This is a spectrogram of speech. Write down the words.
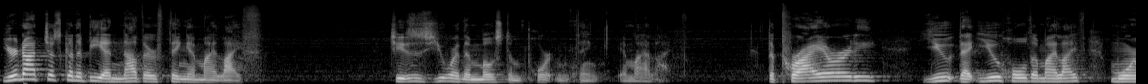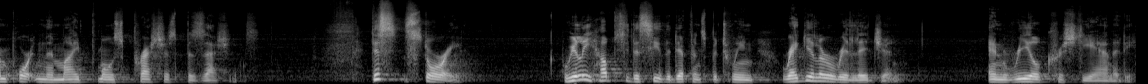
you're not just going to be another thing in my life. Jesus, you are the most important thing in my life. The priority you, that you hold in my life, more important than my most precious possessions. This story really helps you to see the difference between regular religion and real Christianity.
